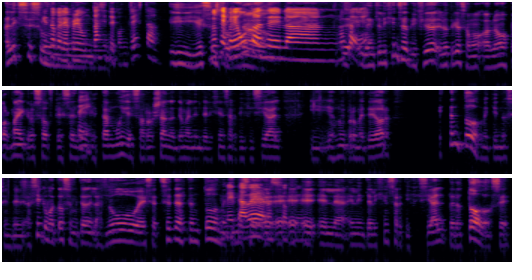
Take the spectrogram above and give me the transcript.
Alexa es ¿Es eso que le un- preguntás y te contesta? Y es No un sé, pregunto desde la. No Eh, sé. La ¿eh? inteligencia artificial, el otro día hablamos- hablamos por Microsoft, que es el Sí. que está muy desarrollando el tema de la inteligencia artificial y, y es muy prometedor. Están todos metiéndose en así como todos se metieron en las nubes, etcétera, están todos metiéndose Metaverso, eh, eh, eh, en, la, en la inteligencia artificial, pero todos, ¿eh?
